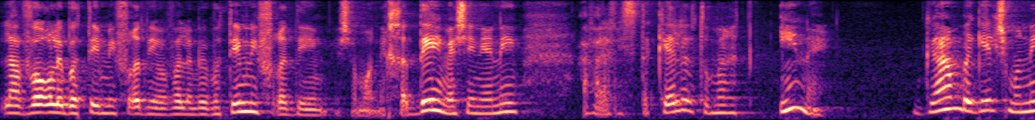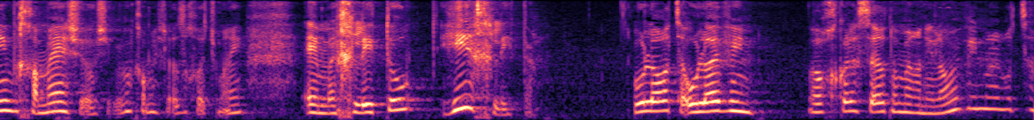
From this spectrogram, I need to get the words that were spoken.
לעבור לבתים נפרדים, אבל הם בבתים נפרדים, יש המון נכדים, יש עניינים, אבל את מסתכלת, את אומרת, הנה, גם בגיל 85 או 75, לא זוכרת 80, הם החליטו, היא החליטה. הוא לא רצה, הוא לא הבין. לאורך כל הסרט אומר, אני לא מבין מה היא רוצה.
